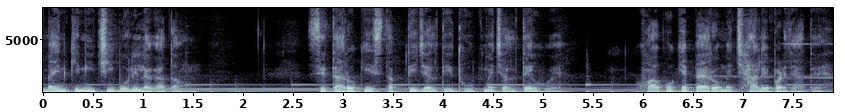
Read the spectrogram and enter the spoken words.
मैं इनकी नीची बोली लगाता हूँ। सितारों की इस तपती जलती धूप में चलते हुए ख्वाबों के पैरों में छाले पड़ जाते हैं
